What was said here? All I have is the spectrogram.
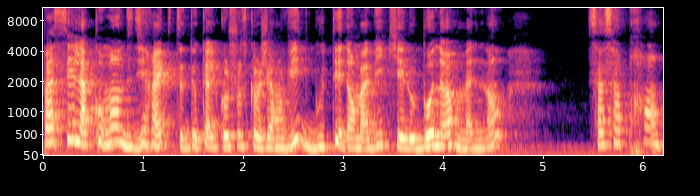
passer la commande directe de quelque chose que j'ai envie de goûter dans ma vie, qui est le bonheur maintenant, ça s'apprend.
